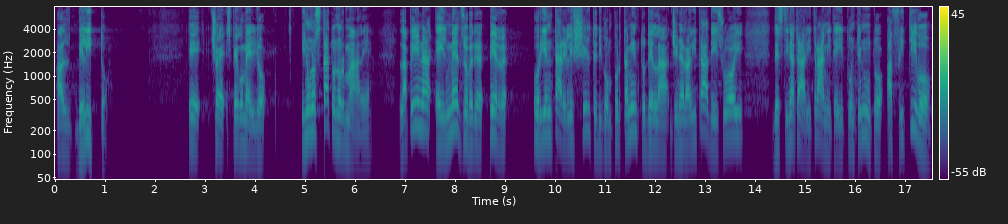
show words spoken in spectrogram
al delitto. E cioè, spiego meglio, in uno Stato normale la pena è il mezzo per, per orientare le scelte di comportamento della generalità dei suoi destinatari tramite il contenuto afflittivo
